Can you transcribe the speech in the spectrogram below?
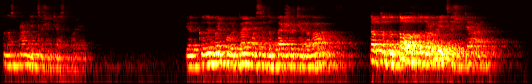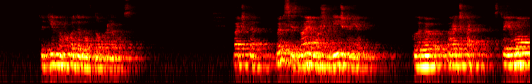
хто насправді це життя створив. І от коли ми повертаємося до першого джерела, тобто до того, хто дарує це життя, тоді ми входимо в добре русло. Бачите, ми всі знаємо, що річка є. Коли ми речі, так стоїмо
